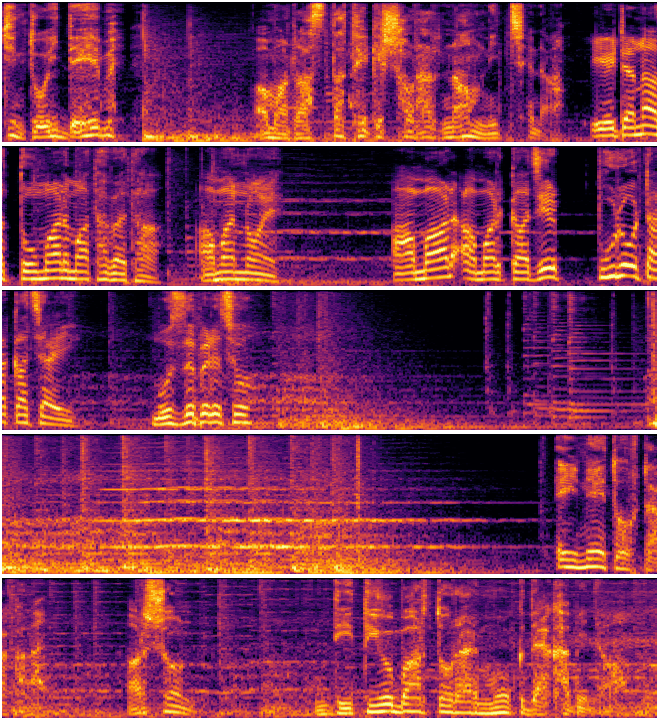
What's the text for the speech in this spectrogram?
কিন্তু ওই দেব আমার রাস্তা থেকে সরার নাম নিচ্ছে না। এটা না তোমার মাথা ব্যথা আমার নয়। আমার আমার কাজের পুরো টাকা চাই। বুঝতে পেরেছ? এই নে তোর টাকা। আর শোন দ্বিতীয়বার তোর আর মুখ দেখাবি না।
